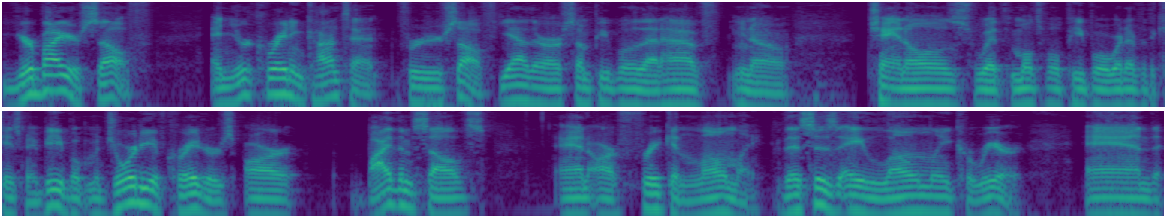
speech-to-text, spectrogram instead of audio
you're by yourself and you're creating content for yourself. Yeah, there are some people that have, you know, channels with multiple people or whatever the case may be, but majority of creators are by themselves and are freaking lonely. This is a lonely career. And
